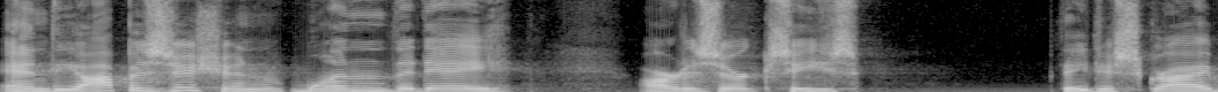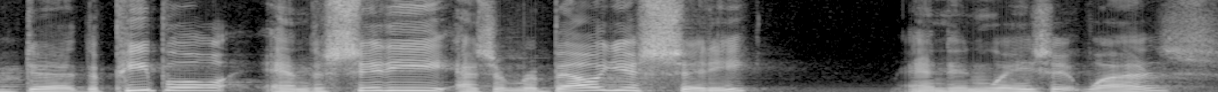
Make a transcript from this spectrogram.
and the opposition won the day. Artaxerxes, they described uh, the people and the city as a rebellious city, and in ways it was.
